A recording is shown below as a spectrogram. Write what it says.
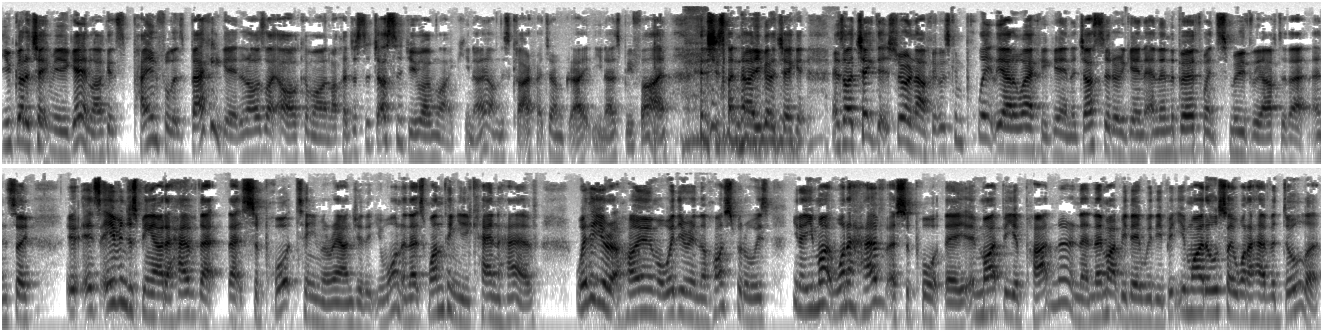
have got to check me again. Like it's painful. It's back again." And I was like, "Oh, come on! Like I just adjusted you. I'm like, you know, I'm this chiropractor. I'm great. You know, it's be fine." And she's like, "No, you have got to check it." And so I checked it. Sure enough, it was completely out of whack again. Adjusted her again, and then the birth went smoothly after that. And so it's even just being able to have that that support team around you that you want, and that's one thing you can have whether you're at home or whether you're in the hospital is you know you might want to have a support there it might be your partner and they might be there with you but you might also want to have a doula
